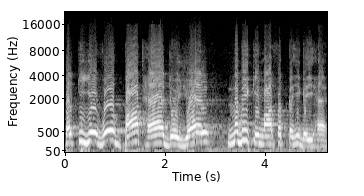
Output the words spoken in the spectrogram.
بلکہ یہ وہ بات ہے جو یوئل نبی کی معرفت کہی گئی ہے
